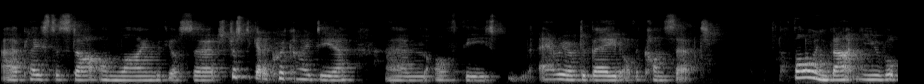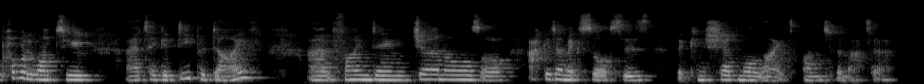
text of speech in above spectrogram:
uh, place to start online with your search, just to get a quick idea um, of the area of debate or the concept. Following that, you will probably want to uh, take a deeper dive, uh, finding journals or academic sources that can shed more light onto the matter.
